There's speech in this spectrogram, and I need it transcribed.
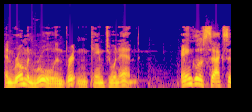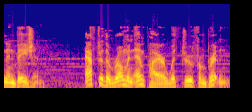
and Roman rule in Britain came to an end. Anglo-Saxon invasion. After the Roman Empire withdrew from Britain,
